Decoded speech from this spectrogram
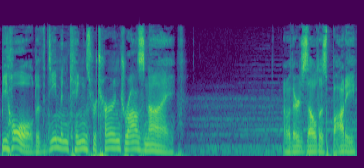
Behold, the Demon King's return draws nigh. Oh, there's Zelda's body.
